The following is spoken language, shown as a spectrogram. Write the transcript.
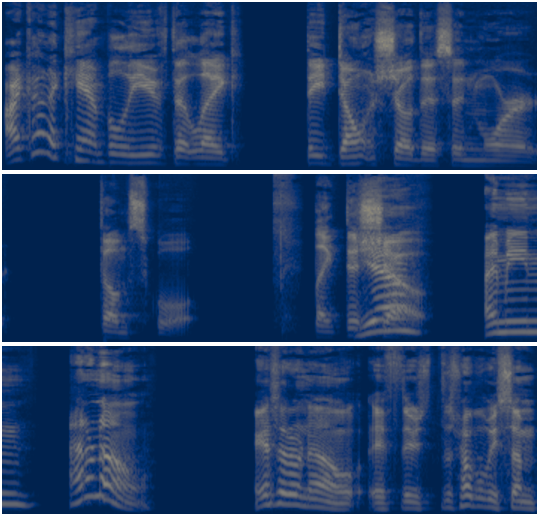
I kind of can't believe that like they don't show this in more film school. Like this Yeah. show. I mean, I don't know. I guess I don't know if there's there's probably some.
